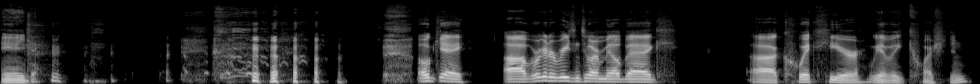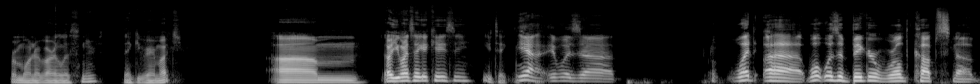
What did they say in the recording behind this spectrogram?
Any day. okay, uh, we're gonna reach into our mailbag uh, quick here. We have a question from one of our listeners. Thank you very much. Um, oh, you want to take it, Casey? You take it. Yeah, it was. Uh, what uh, what was a bigger World Cup snub?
